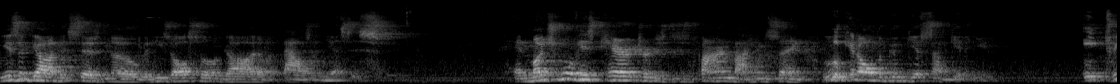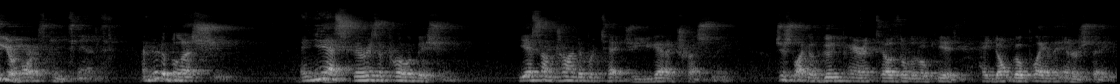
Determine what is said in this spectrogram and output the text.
is a God that says no, but He's also a God of a thousand yeses. And much more of His character is defined by Him saying, Look at all the good gifts I've given you. Eat to your heart's content. I'm here to bless you. And yes, there is a prohibition. Yes, I'm trying to protect you. You got to trust me. Just like a good parent tells their little kids, hey, don't go play in the interstate.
